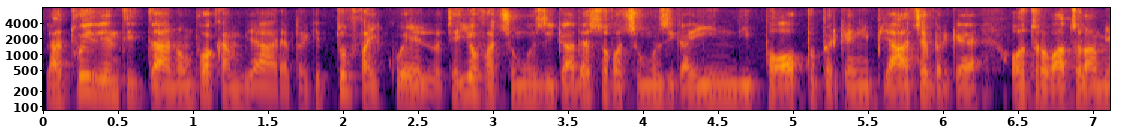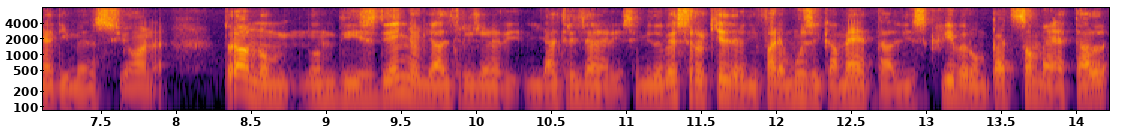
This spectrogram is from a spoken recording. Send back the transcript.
la tua identità non può cambiare perché tu fai quello. Cioè, io faccio musica, adesso faccio musica indie pop perché mi piace, perché ho trovato la mia dimensione. Però non, non disdegno gli altri, generi, gli altri generi. Se mi dovessero chiedere di fare musica metal, di scrivere un pezzo metal,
